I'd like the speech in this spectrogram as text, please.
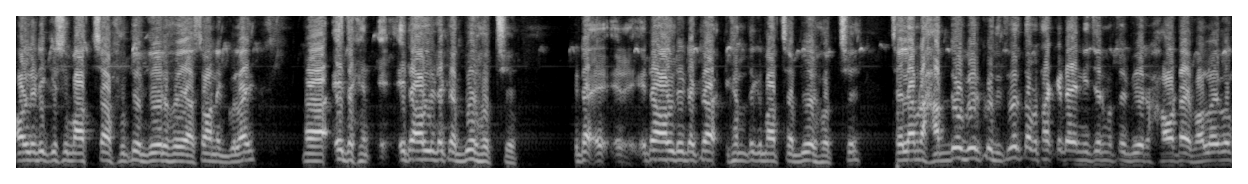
অলরেডি কিছু বাচ্চা ফুটে বের হয়ে আছে অনেকগুলাই। এই দেখেন এটা অলরেডি একটা বের হচ্ছে। এটা এটা অলরেডি একটা এখান থেকে বাচ্চা বের হচ্ছে। চাইলে আমরা হাত দিয়েও বের করে দিতে পারি, তবে থাকে নিজের মতো বের হওয়াটাই ভালো এবং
